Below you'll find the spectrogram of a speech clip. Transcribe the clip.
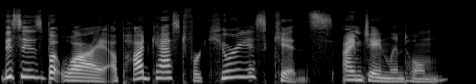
This is But Why, a podcast for curious kids. I'm Jane Lindholm.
